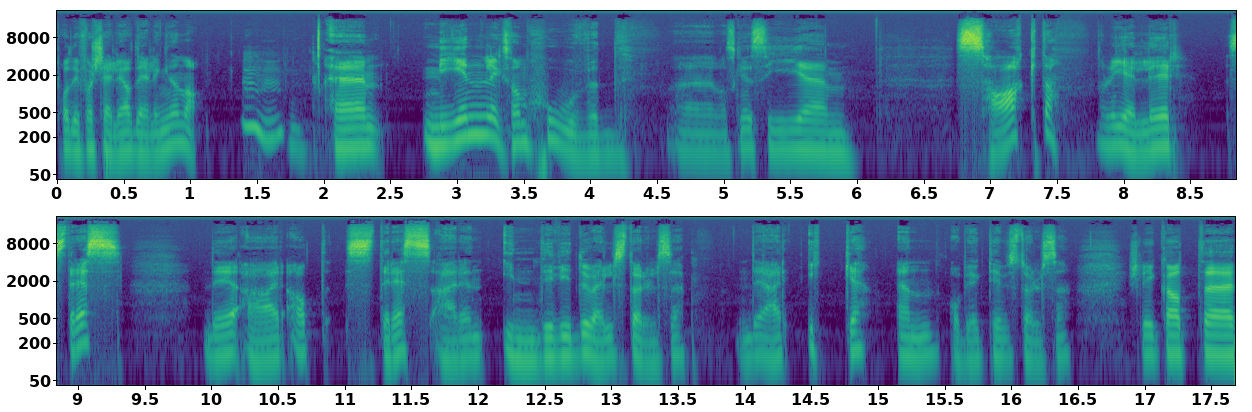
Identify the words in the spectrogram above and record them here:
på de forskjellige avdelingene, da. Mm. min liksom hoved Hva skal jeg si sak da, når det gjelder stress, det er at stress er en individuell størrelse. Det er ikke en objektiv størrelse. Slik at eh,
